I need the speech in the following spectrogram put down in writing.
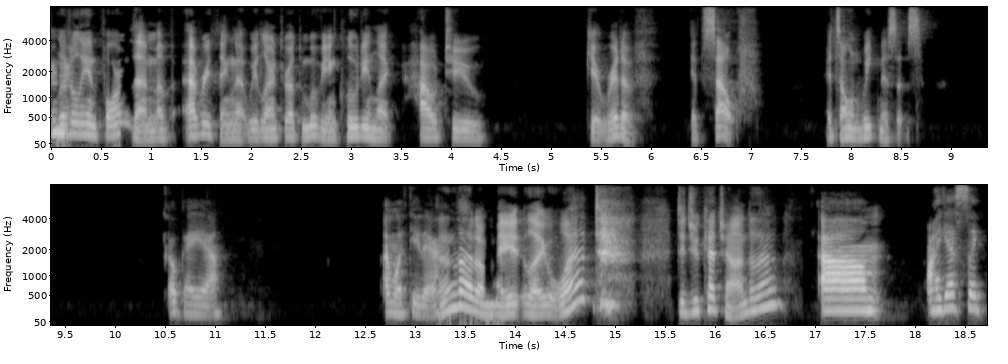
mm-hmm. literally informed them of everything that we learned throughout the movie, including like how to get rid of itself, its own weaknesses. Okay, yeah. I'm with you there. Isn't that amazing? Like, what? Did you catch on to that? Um, I guess like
